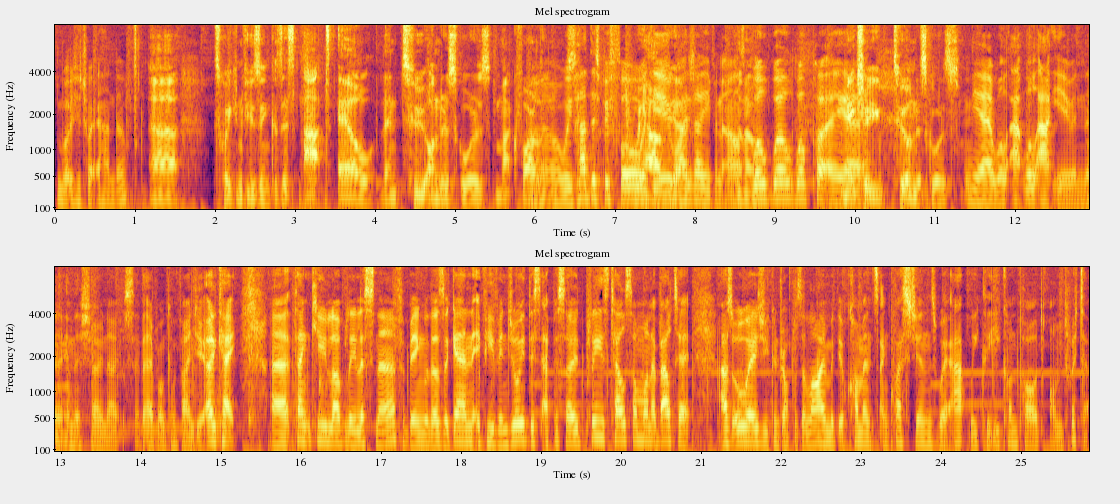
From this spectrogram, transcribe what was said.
What is your Twitter handle? Uh, it's quite confusing because it's at L, then two underscores McFarlane. Oh, we've So had this before with have, you. yeah. Why did I even ask? We'll we'll we'll put a Make uh, sure you two underscores. Yeah, we'll at we'll at you in the in the show notes so that everyone can find you. Okay, uh, thank you, lovely listener, for being with us again. If you've enjoyed this episode, please tell someone about it. As always, you can drop us a line with your comments and questions. We're at Weekly Econ Pod on Twitter.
